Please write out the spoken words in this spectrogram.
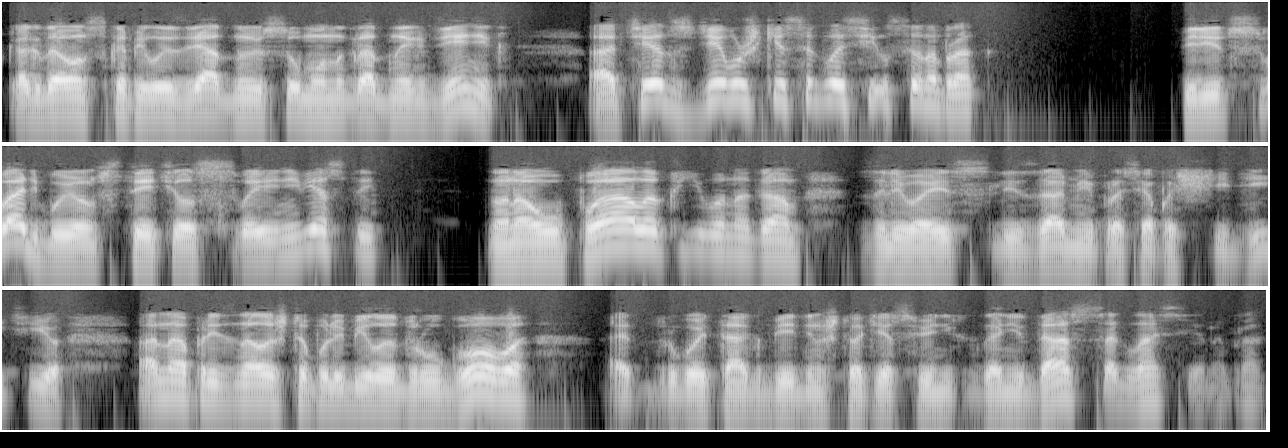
Когда он скопил изрядную сумму наградных денег, отец девушки согласился на брак. Перед свадьбой он встретился со своей невестой, но она упала к его ногам, заливаясь слезами и прося пощадить ее. Она призналась, что полюбила другого, а этот другой так беден, что отец ее никогда не даст согласия на брак.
